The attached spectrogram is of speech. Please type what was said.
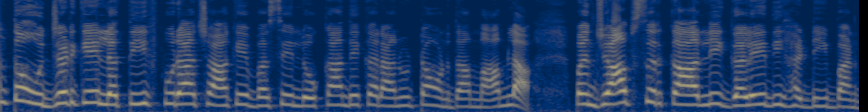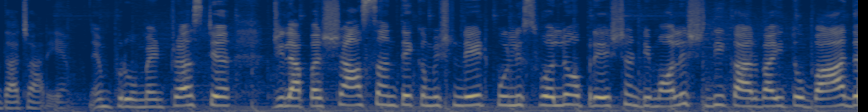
ਪਾਕਿਸਤਾਨ ਤੋਂ ਉੱਜੜ ਕੇ ਲਤੀਫਪੁਰਾ ਚ ਕੇ ਵਸੇ ਲੋਕਾਂ ਦੇ ਘਰਾਂ ਨੂੰ ਢਾਉਣ ਦਾ ਮਾਮਲਾ ਪੰਜਾਬ ਸਰਕਾਰ ਲਈ ਗਲੇ ਦੀ ਹੱਡੀ ਬਣਦਾ ਜਾ ਰਿਹਾ ਹੈ। ਇੰਪਰੂਵਮੈਂਟ ਟਰਸਟ ਜ਼ਿਲ੍ਹਾ ਪ੍ਰਸ਼ਾਸਨ ਤੇ ਕਮਿਸ਼ਨਰੇਟ ਪੁਲਿਸ ਵੱਲੋਂ ਆਪਰੇਸ਼ਨ ਡਿਮੋਲਿਸ਼ ਦੀ ਕਾਰਵਾਈ ਤੋਂ ਬਾਅਦ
